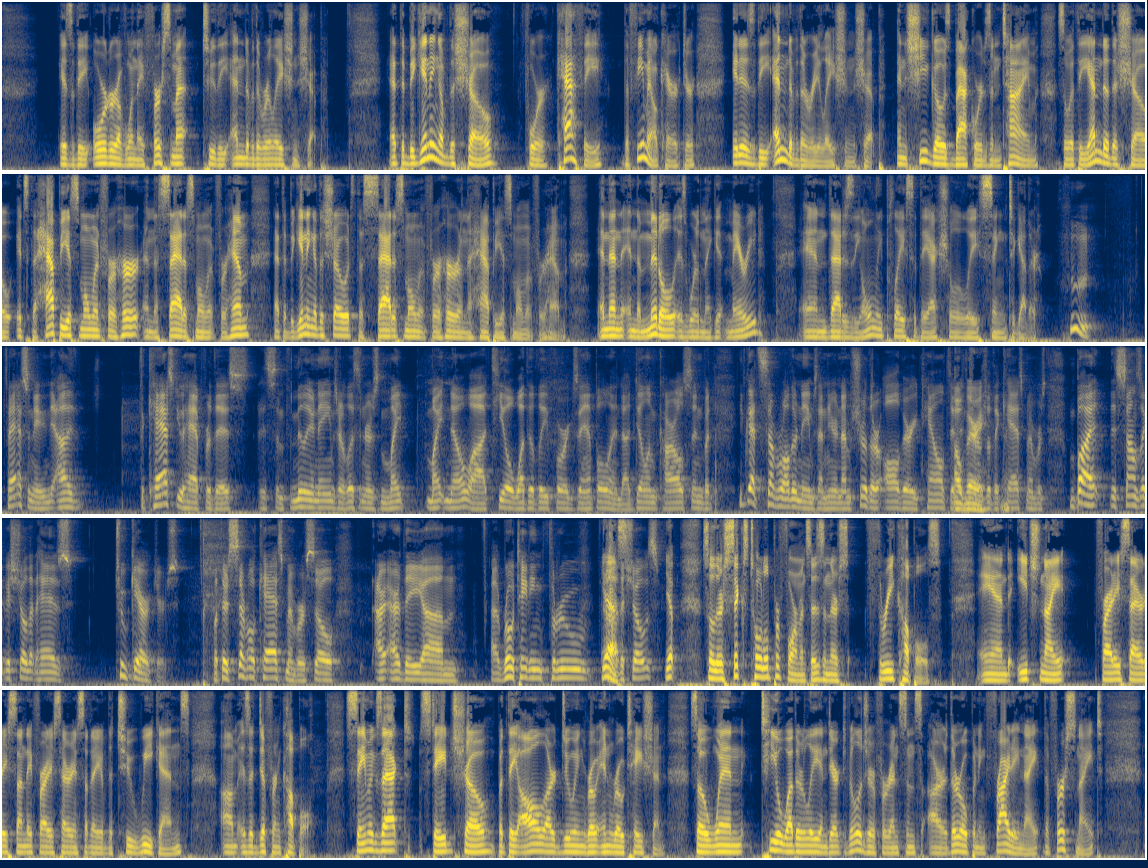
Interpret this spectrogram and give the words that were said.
is the order of when they first met to the end of the relationship. At the beginning of the show, for Kathy, the female character, it is the end of the relationship and she goes backwards in time. So at the end of the show, it's the happiest moment for her and the saddest moment for him. At the beginning of the show, it's the saddest moment for her and the happiest moment for him. And then in the middle is when they get married, and that is the only place that they actually sing together. Hmm. Fascinating. Uh, the cast you have for this is some familiar names our listeners might might know uh, Teal Weatherly, for example, and uh, Dylan Carlson. But you've got several other names on here, and I'm sure they're all very talented oh, in very, terms of the yeah. cast members. But this sounds like a show that has two characters, but there's several cast members. So are, are they? Um, uh, rotating through uh, yes. the shows. Yep. So there's six total performances, and there's three couples, and each night Friday, Saturday, Sunday, Friday, Saturday, Sunday of the two weekends um, is a different couple. Same exact stage show, but they all are doing ro- in rotation. So when Teal Weatherly and Derek Villager, for instance, are they're opening Friday night, the first night.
